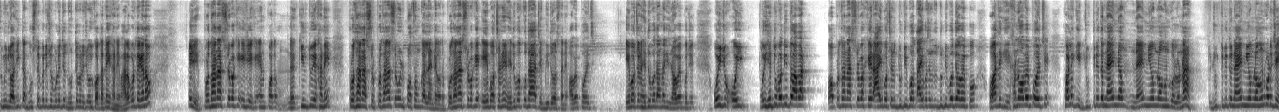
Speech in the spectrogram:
তুমি লজিকটা বুঝতে পেরেছ বলে তো ধরতে পেরেছ, ওই কথাটা এখানে। ভালো করে দেখে নাও। এই যে প্রধান আশ্রবাকে এই যে কিন্তু এখানে প্রধান আশ্রম প্রধান আশ্রমের প্রথমকার লাইনটা কথা প্রধান আশ্রমকে এ বচনের হেতুপদ কোথায় আছে? বিধ স্থানে অব্যপ্য হয়েছে এ বচনের হেতুপদ আমরা কি? অব্যপ্য হয়েছে ওই যে, ওই ওই হেতুপদই তো আবার অপ্রধান আশ্রবাকের আই বচনের দুটি পদ, আই বচনের তো দুটি পদই অব্যপ্য হওয়াতে কি? এখানেও অব্যপ্য হয়েছে ফলে কি? যুক্তিটা তো ন্যায় নিয়ম ন্যায়ের নিয়ম লঙ্ঘন করল না? তো যুক্তিটি তো ন্যায়ের নিয়ম লঙ্ঘন করেছে?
